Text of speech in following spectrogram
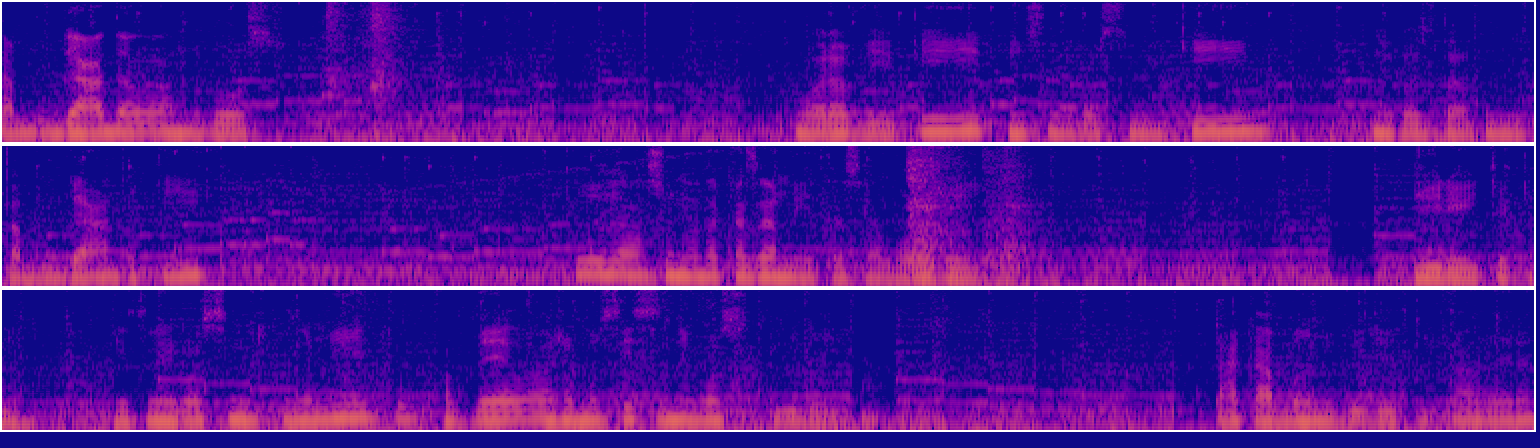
Tá bugada lá o negócio. Bora ver aqui. Tem esse negocinho aqui. O negócio da comida tá bugado aqui. Tudo relacionado a casamento, essa loja aí. Direito aqui. Esse negocinho de casamento, a vela, já mostrei esses negócios tudo aí. Tá acabando o vídeo aqui, galera.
